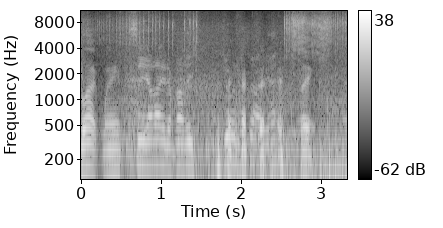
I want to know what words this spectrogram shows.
luck, mate. See you later, buddy. Enjoy the show, yeah? Thanks.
